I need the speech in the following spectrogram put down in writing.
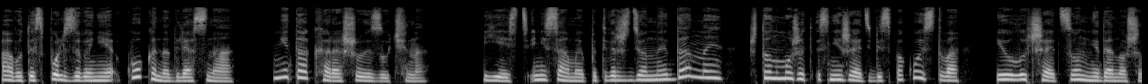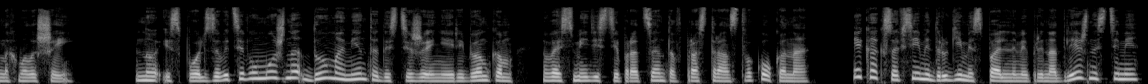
А вот использование кокона для сна не так хорошо изучено. Есть не самые подтвержденные данные, что он может снижать беспокойство и улучшать сон недоношенных малышей. Но использовать его можно до момента достижения ребенком 80% пространства кокона, и как со всеми другими спальными принадлежностями,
